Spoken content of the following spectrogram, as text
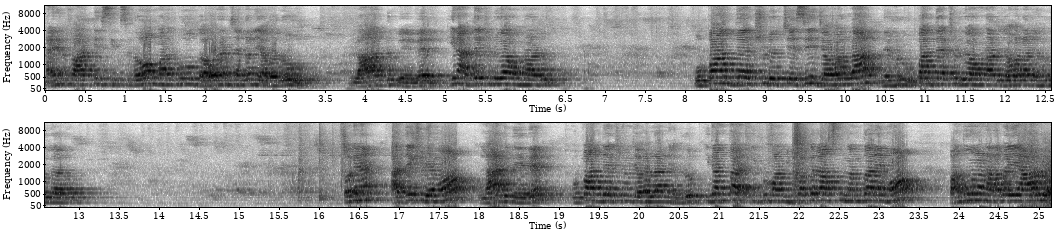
నైన్టీన్ ఫార్టీ సిక్స్లో మనకు గవర్నర్ జనరల్ ఎవరు? Lord Wavell. ఈయన అధ్యక్షుడిగా ఉన్నాడు. ఉపాధ్యక్షుడు వచ్చేసి జవహర్లాల్ నెహ్రూ. ఉపాధ్యక్షుడిగా ఉన్నాడు జవహర్లాల్ నెహ్రూ గారు. ఓకేనా? అధ్యక్షుడేమో లార్డ్ వేవెల్. ఉపాధ్యక్షుడు జవహర్లాల్ నెహ్రూ. ఇదంతా ఇప్పుడు మనం ఇటుపక్క రాసుకున్నంతానేమో పంతొమ్మిది వందల నలభై ఆరులో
